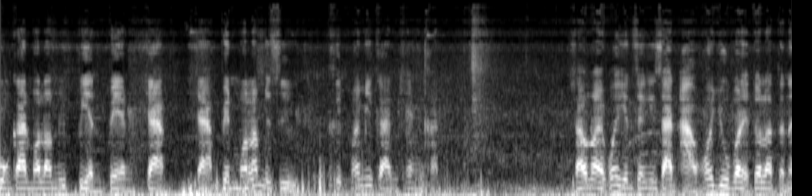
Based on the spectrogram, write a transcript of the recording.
วงการหมอลำนี้เปลี่ยนแปลงจากจากเป็นหมอลำไปซื้อขึ้นมามีการแข่งขันสาวหน่อยพอเห็นเสียงอีสานอ้าวเขาอยู่บ่ได้ตัวรัตน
